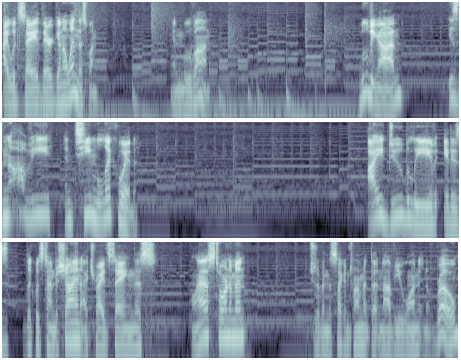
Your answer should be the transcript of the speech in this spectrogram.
I would say they're going to win this one and move on. Moving on, is Navi and Team Liquid. I do believe it is Liquid's time to shine. I tried saying this last tournament. Should have been the second tournament that Navi won in a row.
